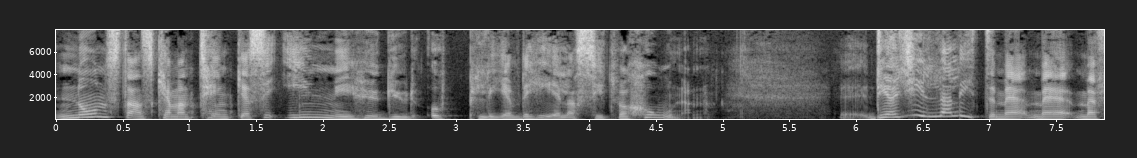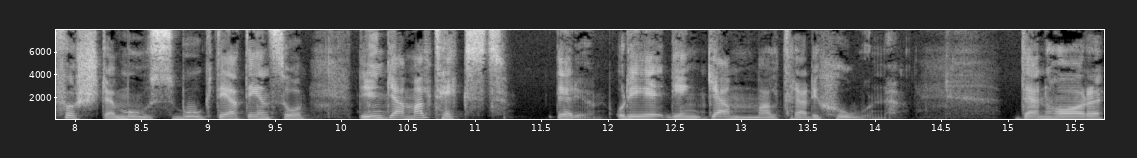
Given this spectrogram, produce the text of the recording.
någonstans kan man tänka sig in i hur Gud upplevde hela situationen. Eh, det jag gillar lite med, med, med första Mosebok det är att det är en så, det är en gammal text, det är det ju, och det är, det är en gammal tradition. Den har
